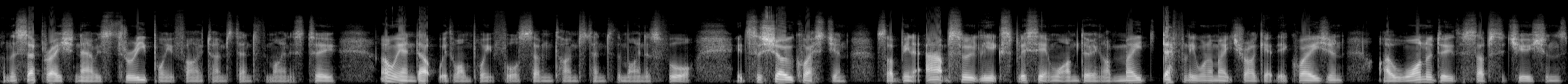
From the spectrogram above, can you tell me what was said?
and the separation now is 3.5 times 10 to the minus 2 and we end up with 1.47 times 10 to the minus 4. It's a show question so I've been absolutely explicit in what I'm doing. I've made definitely want to make sure I get the equation. I want to do the substitutions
